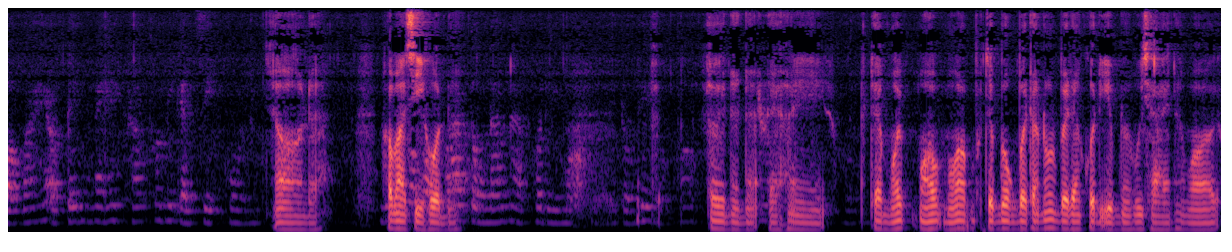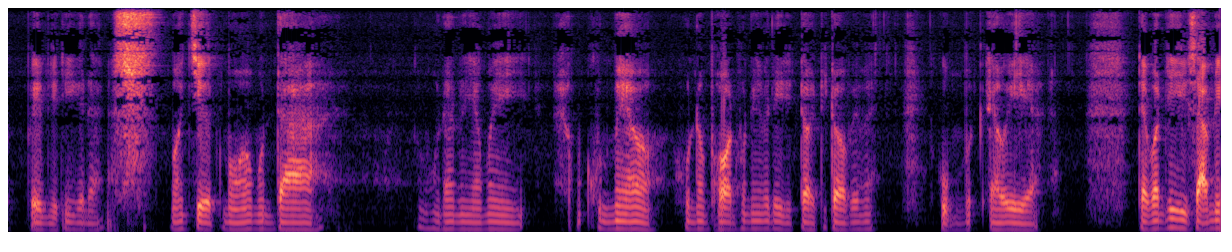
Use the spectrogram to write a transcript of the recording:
บอกว่าให้เอาเต็นท์ไว้ให้เขาเขามีกันสี่คนอ๋อเหรอเขามาสี่คนตรงนั้นอะพอดีเหมาะเลยตรงที่เออนั่นแหละให้แต่หมอหมอหมอจำลองไปทางนู้นไปทางคนอิ่มนะผู้ชายนะหมอเปรมอยู่ที่ก็ได้หมอเจิดหมอมุนดามุนดานี่ยังไม่คุณแมว คุณน้ำพรพวกนี้ไม่ได้ติดต่อติดต่อไปไหมกลุ่มเอลเอ แต่วันที่สิบสามใน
